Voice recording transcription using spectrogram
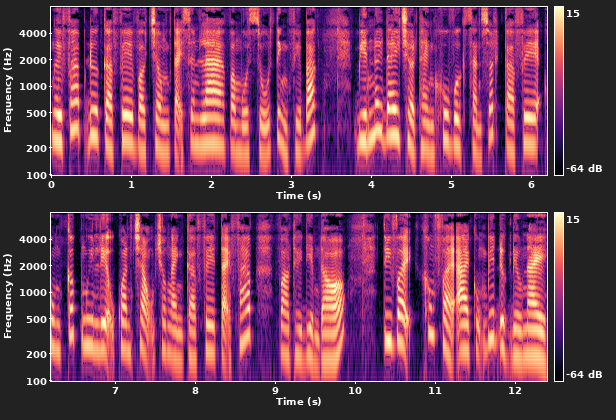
người Pháp đưa cà phê vào trồng tại Sơn La và một số tỉnh phía Bắc, biến nơi đây trở thành khu vực sản xuất cà phê cung cấp nguyên liệu quan trọng cho ngành cà phê tại Pháp vào thời điểm đó. Tuy vậy, không phải ai cũng biết được điều này.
